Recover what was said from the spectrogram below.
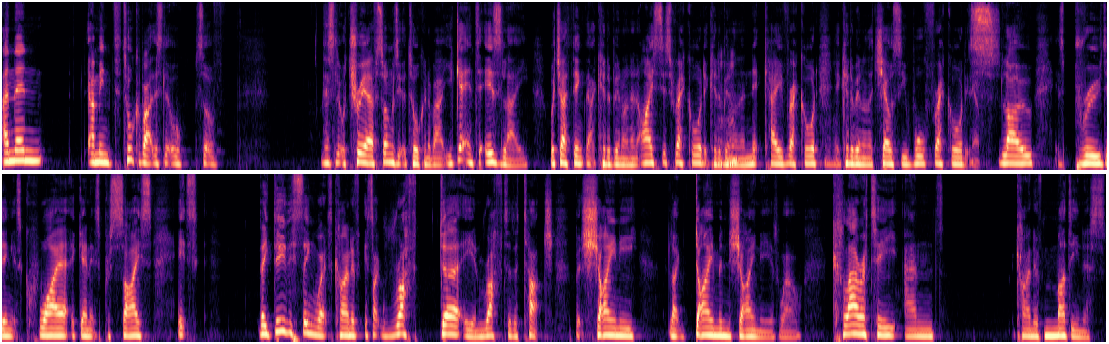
And then, I mean, to talk about this little sort of this little trio of songs that you're talking about, you get into Islay, which I think that could have been on an ISIS record, it could have been mm-hmm. on a Nick Cave record, it could have been on the Chelsea Wolfe record. It's slow, it's brooding, it's quiet. Again, it's precise. It's they do this thing where it's kind of it's like rough, dirty, and rough to the touch, but shiny, like diamond shiny as well. Clarity and kind of muddiness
